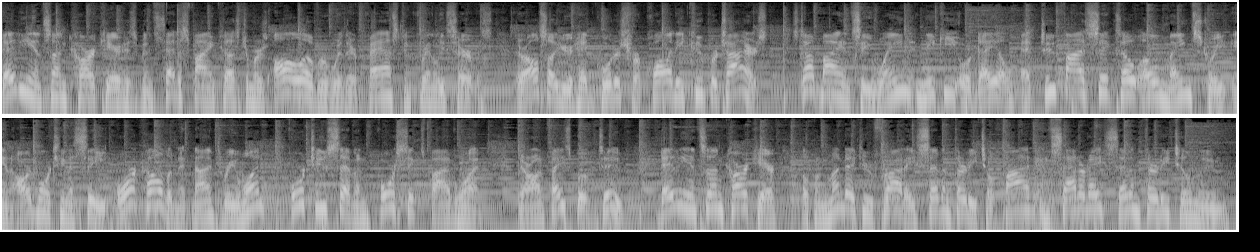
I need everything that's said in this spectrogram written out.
Daly & Son Car Care has been satisfying customers all over with their fast and friendly service. They're also your headquarters for quality Cooper tires. Stop by and see Wayne, Nikki, or Dale at 25600 Main Street in Ardmore, Tennessee, or call them at 931 427 4651. They're on Facebook too. Daly and Son Car Care open Monday through Friday 7:30 till 5 and Saturday 7:30 till noon.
